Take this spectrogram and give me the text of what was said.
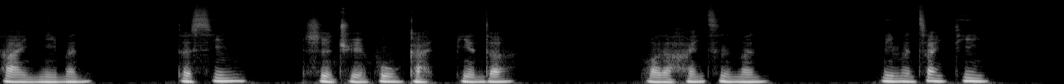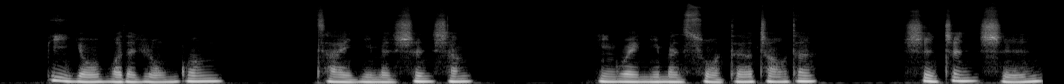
爱你们的心是绝不改变的，我的孩子们，你们在地必有我的荣光在你们身上。因为你们所得着的是真实，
